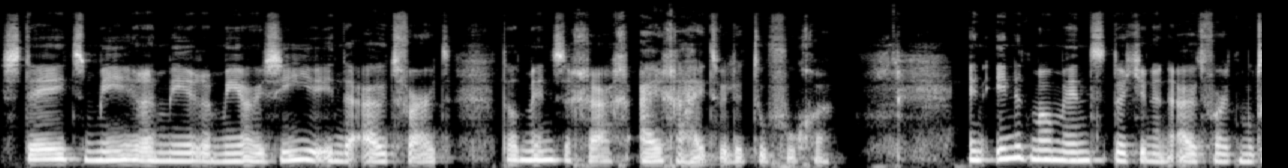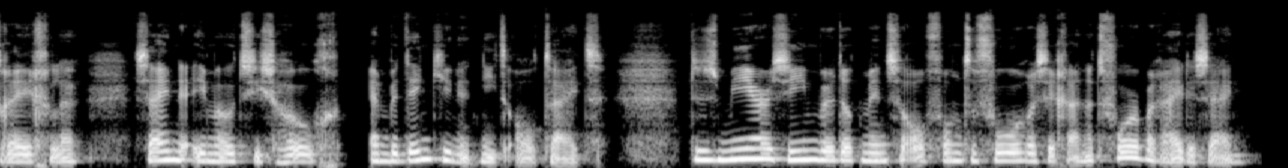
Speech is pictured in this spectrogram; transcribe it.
Steeds meer en meer en meer zie je in de uitvaart dat mensen graag eigenheid willen toevoegen. En in het moment dat je een uitvaart moet regelen, zijn de emoties hoog en bedenk je het niet altijd. Dus meer zien we dat mensen al van tevoren zich aan het voorbereiden zijn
